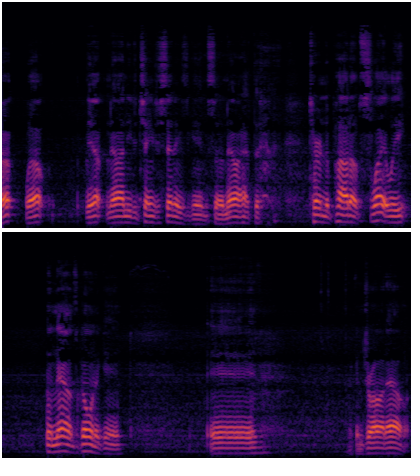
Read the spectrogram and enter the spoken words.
Oh, well, yep, now I need to change the settings again. So now I have to turn the pot up slightly, and now it's going again. And I can draw it out.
